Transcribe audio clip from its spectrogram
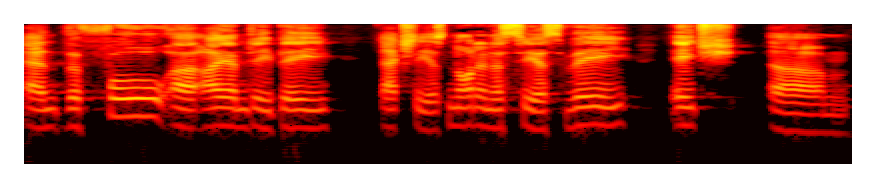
and the full uh, IMDb actually is not in a CSV. Each, um,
